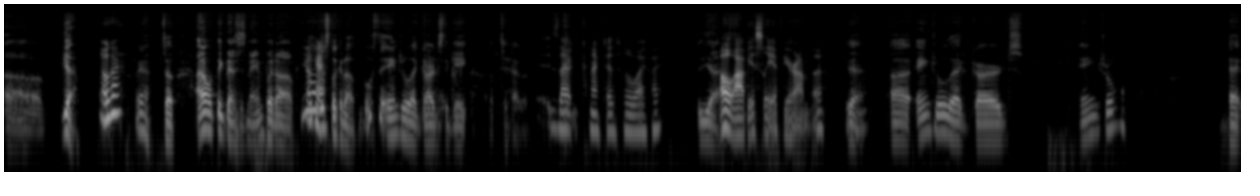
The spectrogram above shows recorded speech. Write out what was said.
Uh, yeah, Okay. yeah. So I don't think that's his name, but uh, you know, Okay. let's look it up. What's the angel that guards the gate up to heaven? Is that connected to the Wi-Fi? Yeah. Oh, obviously, if you're on the. Yeah. Uh, angel that guards. Angel that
